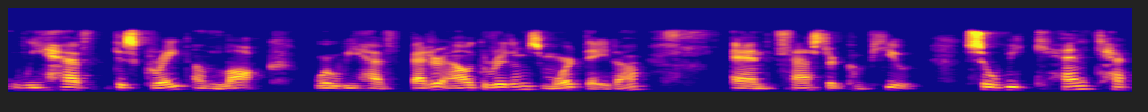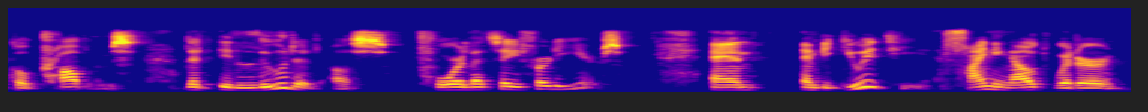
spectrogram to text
we have this great unlock where we have better algorithms, more data, and faster compute. So we can tackle problems that eluded us for, let's say, 30 years. And ambiguity, finding out whether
